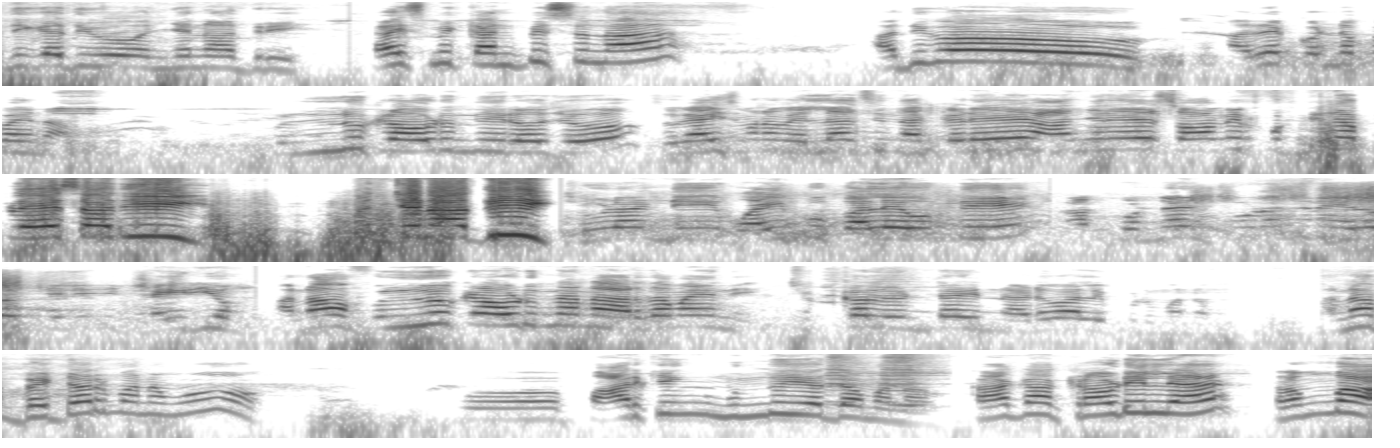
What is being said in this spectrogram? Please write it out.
అదిగదిగో అంజనాద్రి. గైస్ మీకు కనిపిస్తుందా? అదిగో అదే కొండపైన. ఫుల్ క్రౌడ్ ఉంది ఈ రోజు సో గైస్ మనం వెళ్ళాల్సింది అక్కడే. ఆంజనేయ స్వామి పుట్టిన ప్లేస్ అది. అంజనాద్రి. చూడండి వైపు భలే ఉంది. ఆ కొండని ఏదో తెలియని ధైర్యం. అన్న ఫుల్ క్రౌడ్ ఉంది అన్న అర్థమైంది. చుక్కలు ఉంటాయి నడవాలి ఇప్పుడు మనం. అన్న బెటర్ మనము పార్కింగ్ ముందు చేద్దాం అన్న. కాక క్రౌడ్ ఇల్లే? రంబా.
